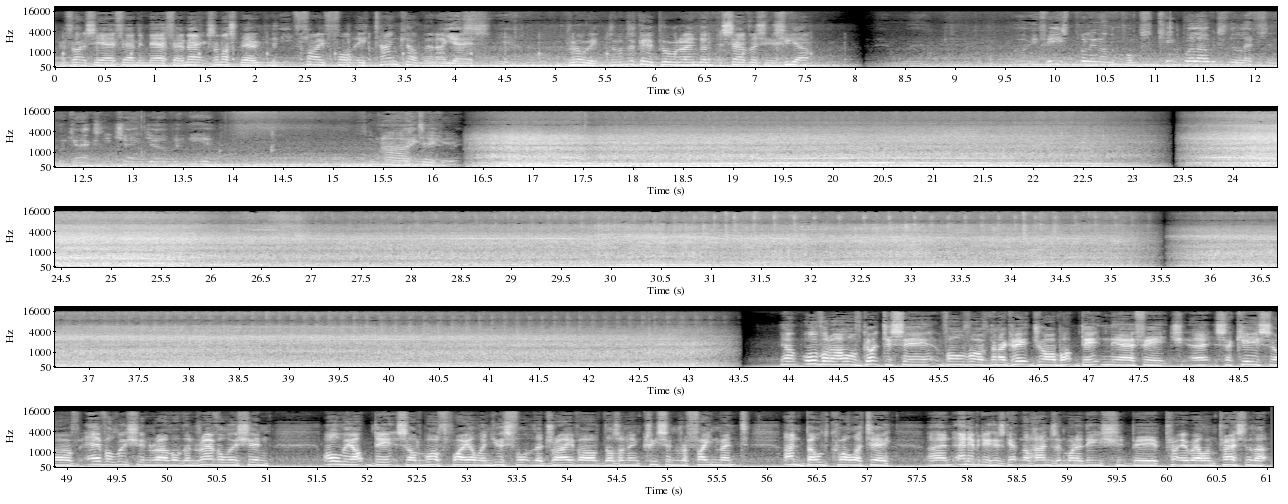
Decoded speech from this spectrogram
If that's the FM and the FMX, I must be out in the 540 tanker then I yes. guess. Yeah. Brilliant. So we're just going to pull around into services here if he's pulling on the pumps, keep well over to the left and we can actually change over here. So ah, take it. Yep, overall I've got to say Volvo have done a great job updating the FH. It's a case of evolution rather than revolution. All the updates are worthwhile and useful to the driver. There's an increase in refinement and build quality and anybody who's getting their hands on one of these should be pretty well impressed with it.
